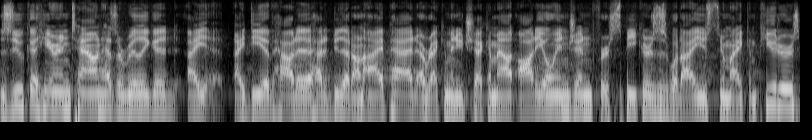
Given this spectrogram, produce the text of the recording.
Zuka here in town has a really good idea of how to, how to do that on iPad. I recommend you check them out. Audioengine for speakers is what I use through my computers.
